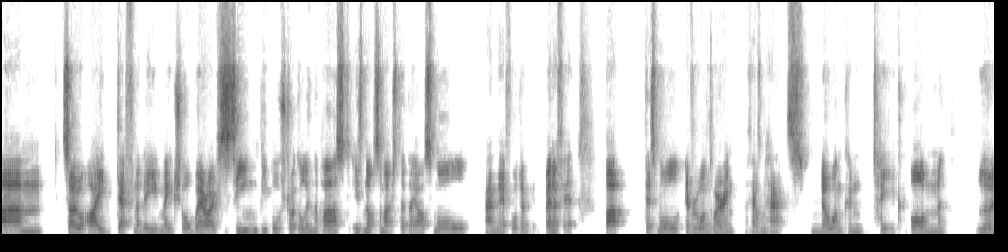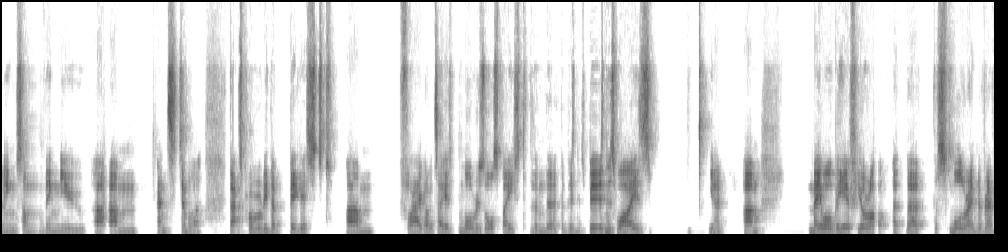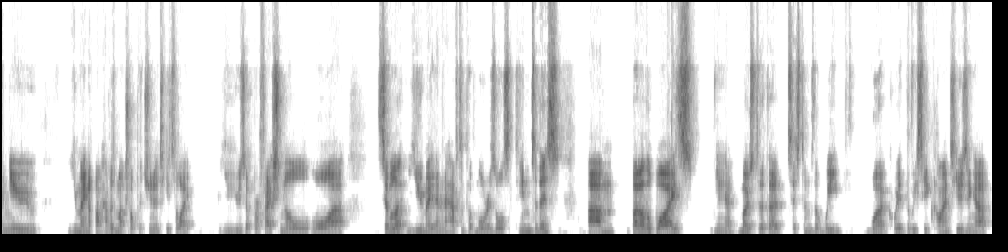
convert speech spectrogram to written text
Um, so I definitely make sure where I've seen people struggle in the past is not so much that they are small and therefore don't get the benefit. But they're small, everyone's wearing a thousand hats, no one can take on learning something new um, and similar. That's probably the biggest um, flag I would say is more resource based than the, the business. Business wise, you know, um, may well be if you're at the, the smaller end of revenue, you may not have as much opportunity to like use a professional or similar, you may then have to put more resource into this. Um, but otherwise, you know, most of the systems that we work with that we see clients using are,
